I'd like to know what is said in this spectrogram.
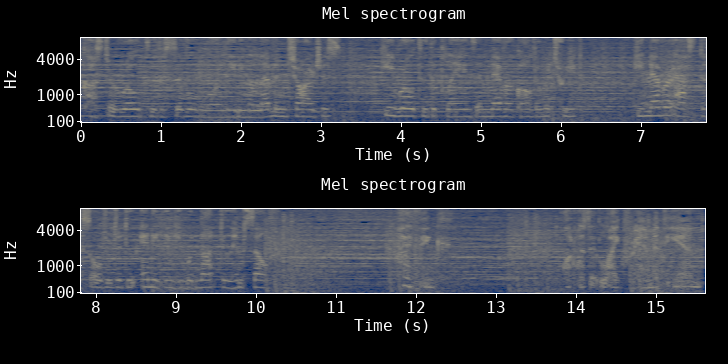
Custer rode through the Civil War leading 11 charges. He rode through the plains and never called a retreat. He never asked a soldier to do anything he would not do himself. I think... What was it like for him at the end?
